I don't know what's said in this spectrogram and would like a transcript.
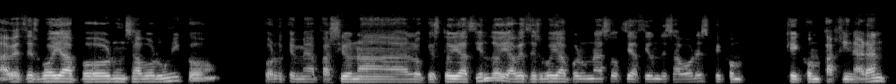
A veces voy a por un sabor único, porque me apasiona lo que estoy haciendo y a veces voy a por una asociación de sabores que, que compaginarán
